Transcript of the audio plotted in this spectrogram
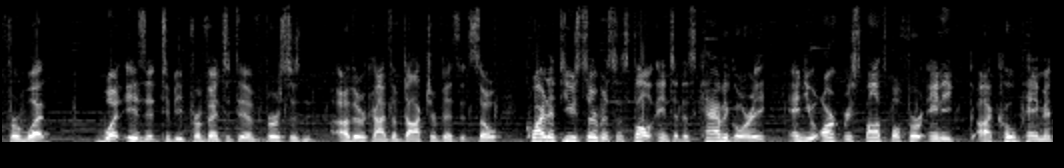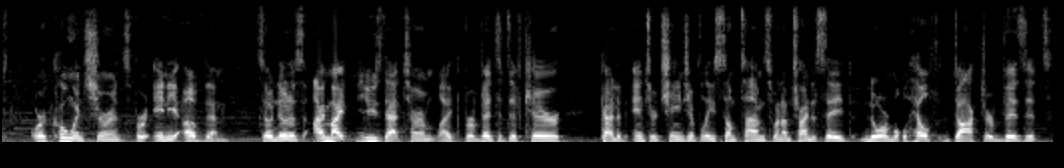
for what what is it to be preventative versus other kinds of doctor visits. So quite a few services fall into this category and you aren't responsible for any uh, co-payment or co-insurance for any of them. So notice I might use that term like preventative care kind of interchangeably sometimes when I'm trying to say normal health doctor visits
